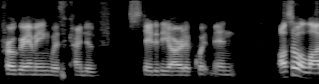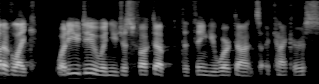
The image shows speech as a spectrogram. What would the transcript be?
programming with kind of state of the art equipment. Also, a lot of like, what do you do when you just fucked up the thing you worked on? Can I curse?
